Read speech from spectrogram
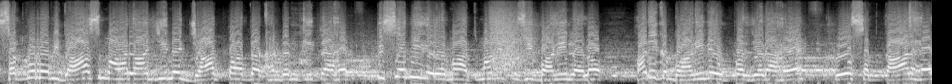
ਸਤਿਗੁਰੂ ਰਵਿਦਾਸ ਮਹਾਰਾਜ ਜੀ ਨੇ ਜਾਤ ਪਾਤ ਦਾ ਖੰਡਨ ਕੀਤਾ ਹੈ। ਕਿਸੇ ਵੀ ਮਹਾਤਮਾ ਦੀ ਤੁਸੀਂ ਬਾਣੀ ਲੈ ਲਓ। ਹਰ ਇੱਕ ਬਾਣੀ ਦੇ ਉੱਪਰ ਜਿਹੜਾ ਹੈ, ਉਹ ਸਤਕਾਰ ਹੈ।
